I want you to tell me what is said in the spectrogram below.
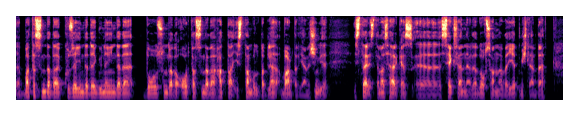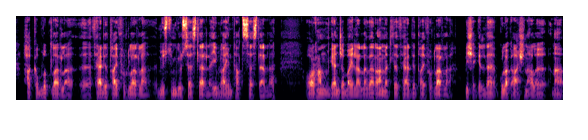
e, batısında da, kuzeyinde de, güneyinde de, doğusunda da, ortasında da hatta İstanbul'da bile vardır yani. Şimdi ister istemez herkes e, 80'lerde, 90'larda, 70'lerde Hakkı Bulutlar'la, e, Ferdi Tayfurlar'la, Müslüm Gürsesler'le, İbrahim Tatlısesler'le, Orhan Gencebaylar'la ve rahmetli Ferdi Tayfurlar'la bir şekilde kulak aşinalığına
